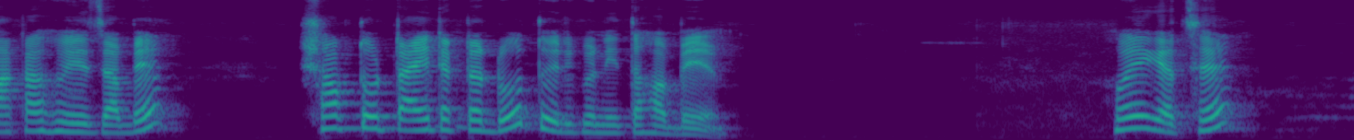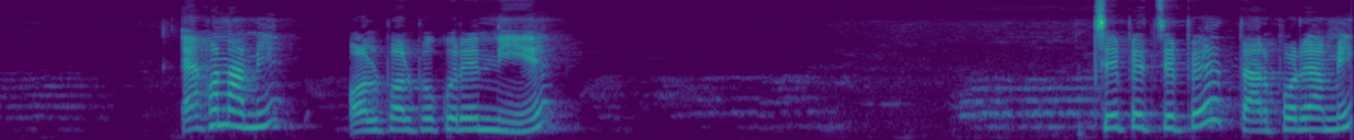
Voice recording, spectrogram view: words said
মাখা হয়ে যাবে। শক্ত টাইট একটা ডো তৈরি করে নিতে হবে। হয়ে গেছে। এখন আমি অল্প অল্প করে নিয়ে চেপে চেপে তারপরে আমি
